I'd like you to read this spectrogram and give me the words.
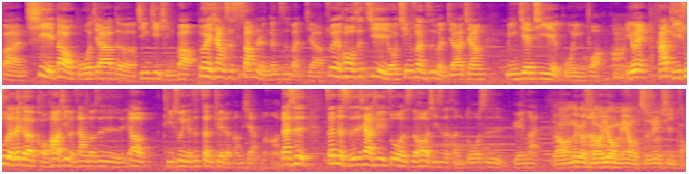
反窃盗国家的经济情报，对象是商人跟资本家，最后是借由清算资本家将。民间企业国营化啊，因为他提出的那个口号基本上都是要提出一个是正确的方向嘛哈，但是真的实施下去做的时候，其实很多是冤案。然后那个时候又没有资讯系统，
